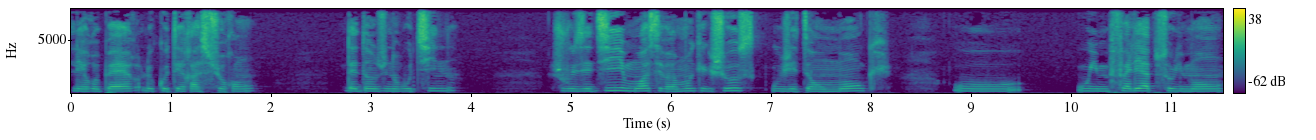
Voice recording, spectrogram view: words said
les repères, le côté rassurant d'être dans une routine. Je vous ai dit, moi, c'est vraiment quelque chose où j'étais en manque, où, il me fallait absolument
